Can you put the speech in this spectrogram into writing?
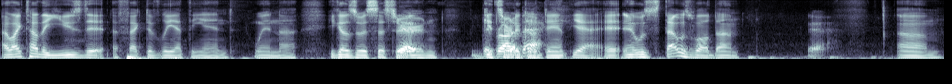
I liked how they used it effectively at the end when uh, he goes to his sister Yeah, and gets her to go dance. Yeah, it, it was that was well done. Yeah. Um,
